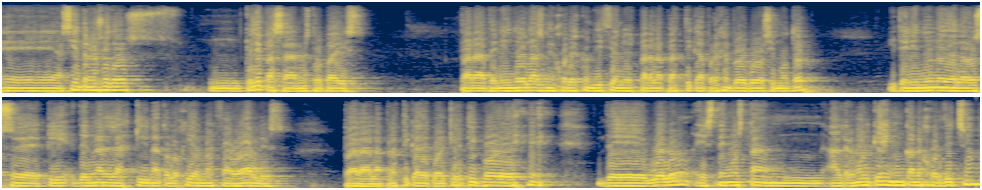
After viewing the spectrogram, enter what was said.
eh, así entre nosotros, mm, ¿qué le pasa a nuestro país para teniendo las mejores condiciones para la práctica, por ejemplo, del vuelo sin motor y teniendo uno de los de una de las climatologías más favorables para la práctica de cualquier tipo de, de vuelo estemos tan al remolque, nunca mejor dicho,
